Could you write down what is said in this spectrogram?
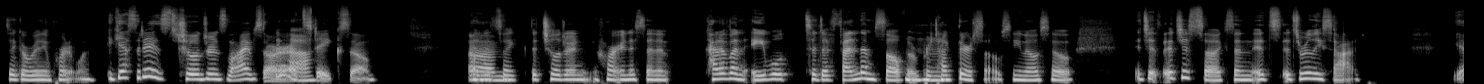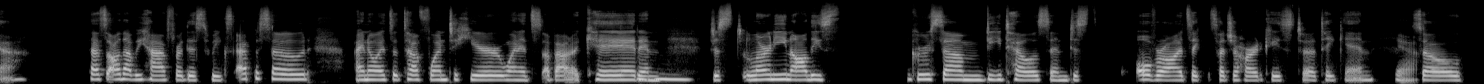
it's like a really important one. Yes, it is. Children's lives are Yeah. at stake. So, And it's um, like the children who are innocent and kind of unable to defend themselves or Mhm. protect themselves, you know. So it just it just sucks, and it's it's really sad. yeah, that's all that we have for this week's episode. I know it's a tough one to hear when it's about a kid and Mhm. just learning all these gruesome details and just overall it's like such a hard case to take in. yeah, So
